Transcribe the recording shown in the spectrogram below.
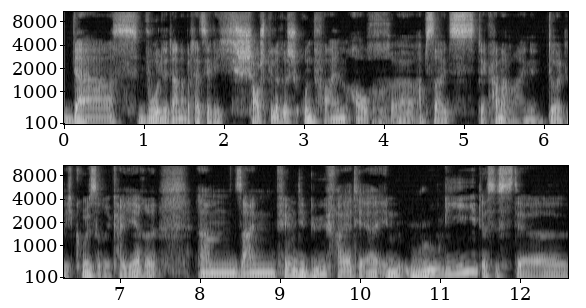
Das wurde dann aber tatsächlich schauspielerisch und vor allem auch äh, abseits der Kamera eine deutlich größere Karriere. Ähm, sein Filmdebüt feierte er in Rudy. Das ist der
